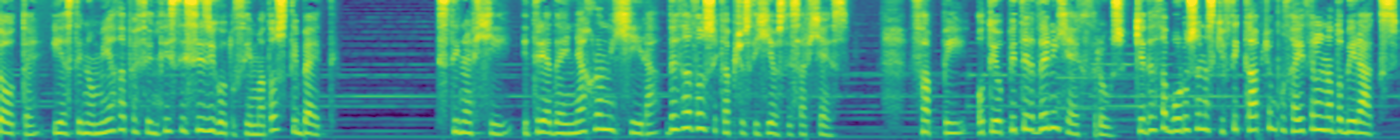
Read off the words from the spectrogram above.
Τότε η αστυνομία θα απευθυνθεί στη σύζυγο του θύματος, την Μπέτη. Στην αρχή, η 39χρονη χείρα δεν θα δώσει κάποιο στοιχείο στις αρχές. Θα πει ότι ο Πίτερ δεν είχε εχθρούς και δεν θα μπορούσε να σκεφτεί κάποιον που θα ήθελε να τον πειράξει.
